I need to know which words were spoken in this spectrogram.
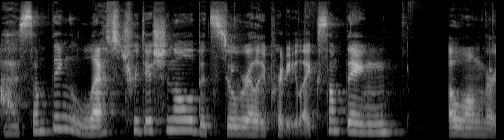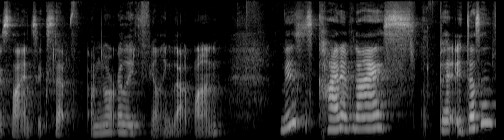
Uh, something less traditional, but still really pretty. Like something along those lines, except I'm not really feeling that one. This is kind of nice, but it doesn't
